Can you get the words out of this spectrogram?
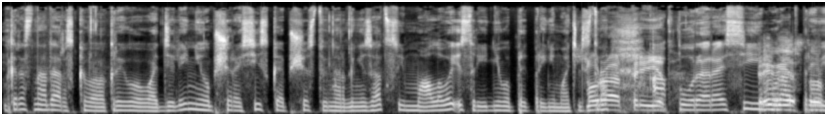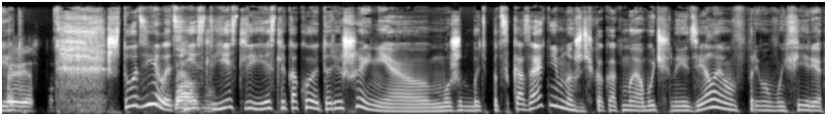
Краснодарского краевого отделения Общероссийской общественной организации малого и среднего предпринимательства. Мурат, привет. Опора России. Мурат, привет. привет. Что делать, да. если, если, если какое-то решение, может быть, подсказать немножечко, как мы обычно и делаем в прямом эфире,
